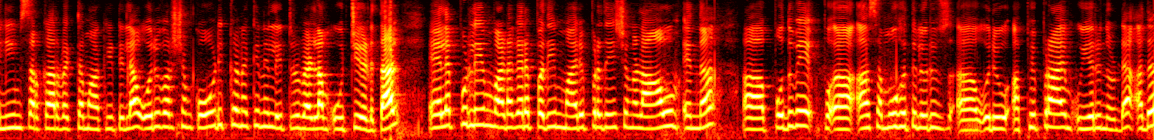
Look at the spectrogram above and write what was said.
ഇനിയും സർക്കാർ വ്യക്തമാക്കിയിട്ടില്ല. ഒരു വർഷം കോടിക്കണക്കിന് ലിറ്റർ വെള്ളം ഊറ്റിയെടുത്താൽ എലപ്പുള്ളിയും വടകരപ്പതിയും മരുപ്രദേശങ്ങളാവും എന്ന് പൊതുവെ ആ സമൂഹത്തിൽ ഒരു ഒരു അഭിപ്രായം ഉയരുന്നുണ്ട്. അത്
